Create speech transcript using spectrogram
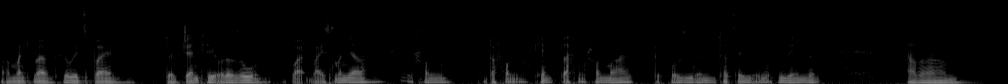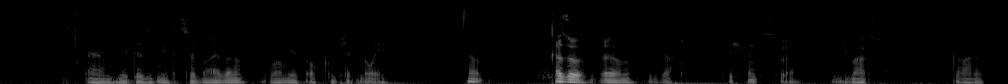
Aber manchmal, so jetzt bei Dirk Gently oder so, wei- weiß man ja schon davon, kennt Sachen schon mal, bevor sie dann tatsächlich irgendwo zu sehen sind. Aber ähm, hier Designated Survivor war mir jetzt auch komplett neu. Also, ähm, wie gesagt, ich finde es, äh, ich mag's gerade.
